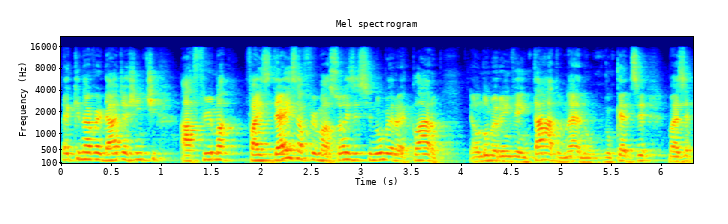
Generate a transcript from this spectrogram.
é que na verdade a gente afirma, faz 10 afirmações, esse número é claro, é um número inventado, né? Não, não quer dizer, mas é,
